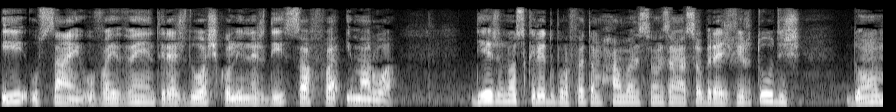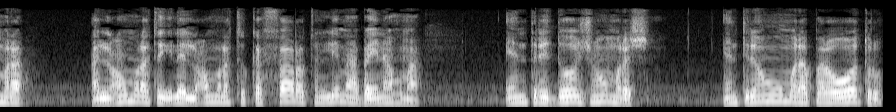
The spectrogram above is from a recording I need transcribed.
e o Sa'i, o vai vem entre as duas colinas de Safa e Marwa diz o nosso querido profeta Muhammad sobre as virtudes do Umrah. Al-Umrat ila al-Umrat kafaratun lima bainahuma. Entre dois Umras, entre um Umra para o outro,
